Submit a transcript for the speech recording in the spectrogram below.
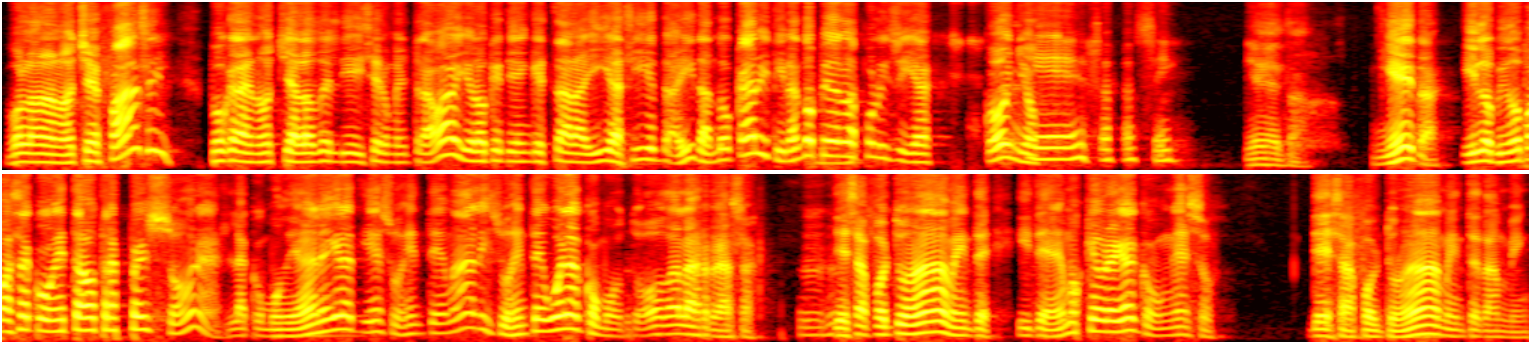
Por la noche es fácil. porque la noche a los del día hicieron el trabajo. Ellos lo que tienen que estar ahí, así, ahí dando cara y tirando piedras a la policía. Coño, Eso así. Nieta. Nieta. Y lo mismo pasa con estas otras personas. La comunidad negra tiene su gente mala y su gente buena como todas las razas. Desafortunadamente. Y tenemos que bregar con eso. Desafortunadamente también.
